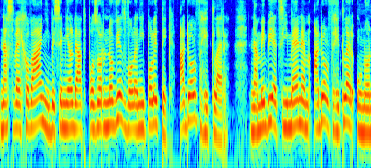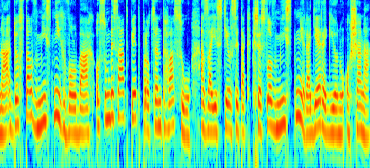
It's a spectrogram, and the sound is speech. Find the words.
Na své chování by si měl dát pozor nově zvolený politik Adolf Hitler. Namiběc jménem Adolf Hitler Unona dostal v místních volbách 85% hlasů a zajistil si tak křeslo v místní radě regionu Ošana.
